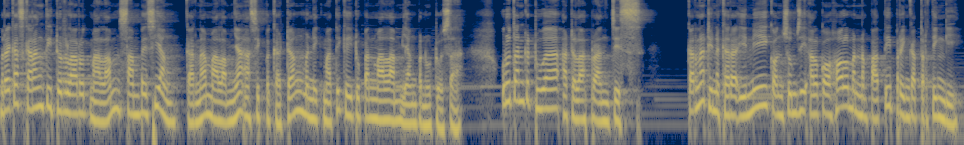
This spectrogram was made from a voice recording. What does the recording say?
Mereka sekarang tidur larut malam sampai siang karena malamnya asik begadang menikmati kehidupan malam yang penuh dosa. Urutan kedua adalah Prancis. Karena di negara ini konsumsi alkohol menempati peringkat tertinggi.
